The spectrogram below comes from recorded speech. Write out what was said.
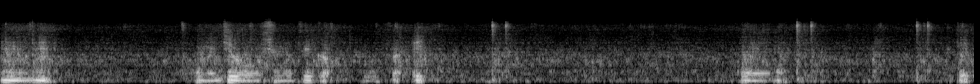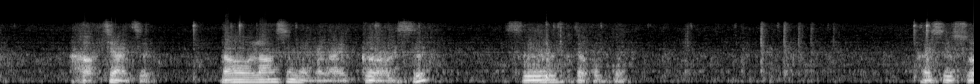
嗯，我们就选择这个五分 A。对，对，好，这样子，然后拉伸我们来个十，十再够不？还是说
